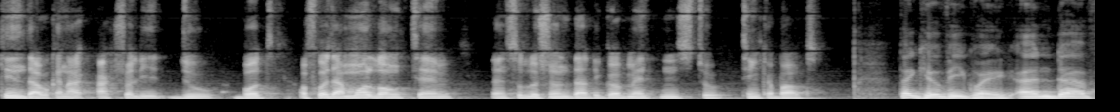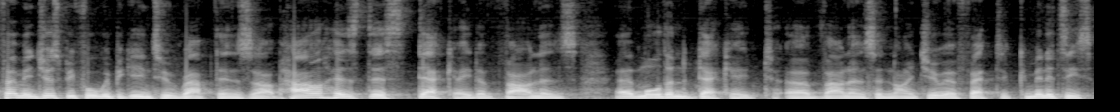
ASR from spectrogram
things that we can actually do. But of course, there are more long term and solutions that the government needs to think about. Thank you, Ovigwe. And uh, Femi, just before we begin to wrap things up, how has this decade of violence, uh, more than a decade of violence in Nigeria, affected communities,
